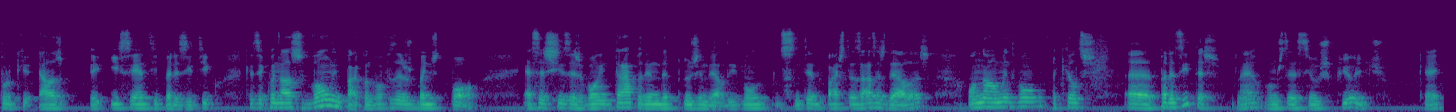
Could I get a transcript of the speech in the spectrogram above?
porque elas, isso é antiparasítico. Quer dizer, quando elas vão limpar, quando vão fazer os banhos de pó, essas cinzas vão entrar para dentro da penugem dela e vão se meter debaixo das asas delas, onde normalmente vão aqueles uh, parasitas, né? vamos dizer assim, os piolhos. Okay?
